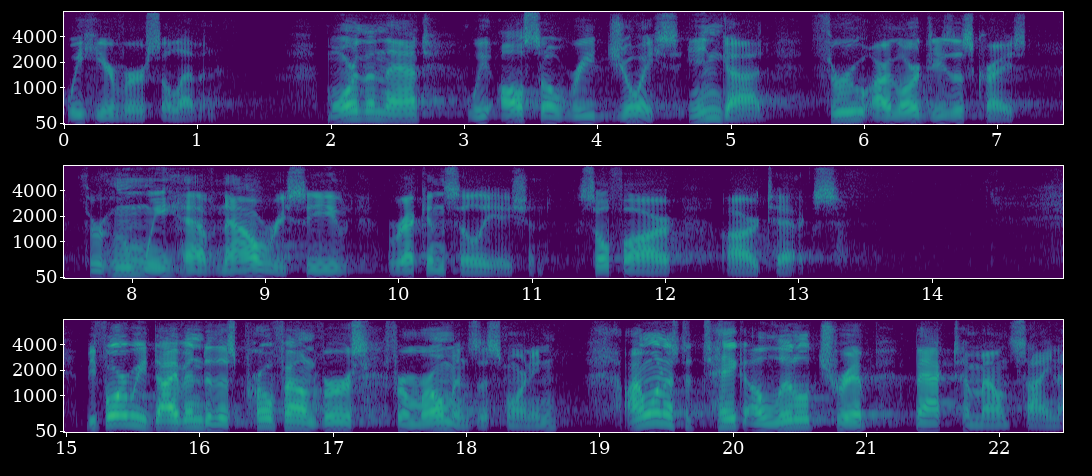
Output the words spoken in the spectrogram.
We hear verse 11. More than that, we also rejoice in God through our Lord Jesus Christ, through whom we have now received reconciliation. So far, our text. Before we dive into this profound verse from Romans this morning, I want us to take a little trip back to Mount Sinai.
